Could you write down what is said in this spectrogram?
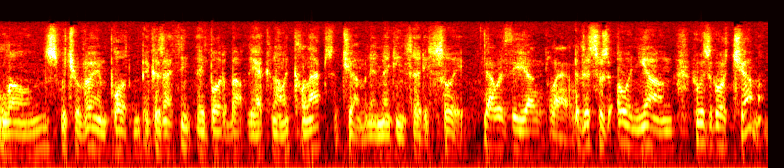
loans, which were very important because I think they brought about the economic collapse of Germany in 1933. That was the Young Plan. This was Owen Young, who was, of course, chairman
